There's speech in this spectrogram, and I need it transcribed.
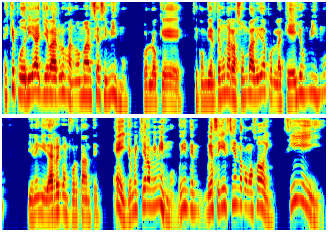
es que podría llevarlos a no amarse a sí mismos, por lo que se convierte en una razón válida por la que ellos mismos tienen ideas reconfortantes. Hey, yo me quiero a mí mismo, voy a, seguir siendo como soy. Sí.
